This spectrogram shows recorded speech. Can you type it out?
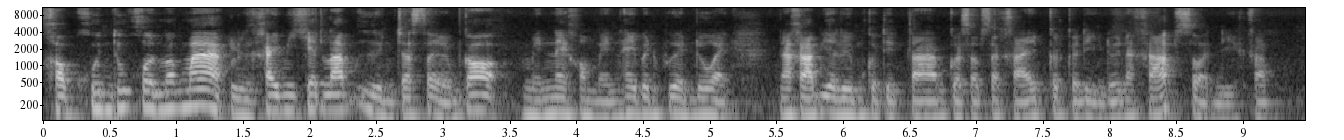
ขอบคุณทุกคนมาก ๆ หรือใครมีเคล็ดลับอื่นจะเสริมก็เม้นต์ในคอมเมนต์ให้เพื่อน ๆ ด้วยนะครับ อย่าลืมกดติดตามกด subscribe กดกระดิ่งด้วยนะครับ สวัสดีครับ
